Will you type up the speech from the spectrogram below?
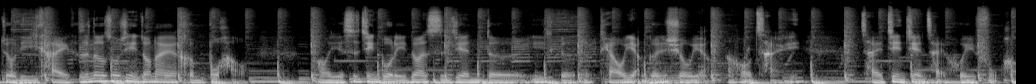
就离开，可是那个时候心理状态很不好，也是经过了一段时间的一个调养跟修养，然后才才渐渐才恢复哈。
